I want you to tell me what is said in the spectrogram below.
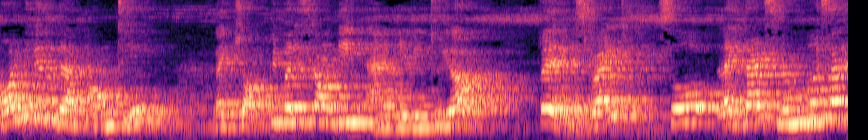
all together they are counting like shopkeeper is counting and giving to your parents right? So like that numbers are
